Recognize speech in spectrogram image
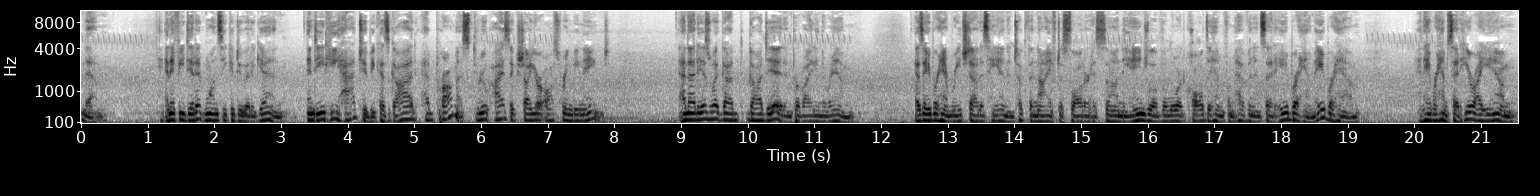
them. And if he did it once, he could do it again. Indeed, he had to because God had promised, through Isaac shall your offspring be named. And that is what God, God did in providing the ram. As Abraham reached out his hand and took the knife to slaughter his son, the angel of the Lord called to him from heaven and said, Abraham, Abraham. And Abraham said, Here I am.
